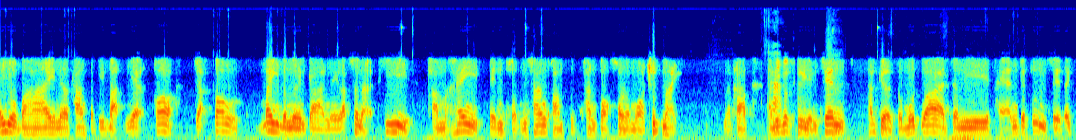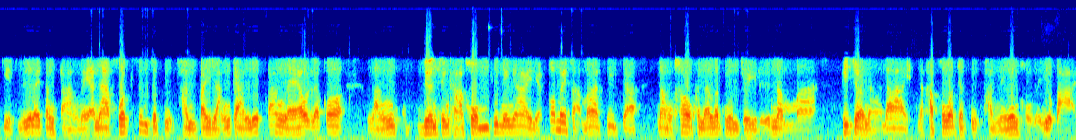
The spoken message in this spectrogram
นโยบายแนวทางปฏิบัติเนี่ยก็จะต้องไม่ดำเนินการในลักษณะที่ทำให้เป็นผลสร้างความผูกพันต่อคอรมอชุดใหม่นะครับ อันนี้ก็คืออย่างเช่น ถ้าเกิดสมมุติว่าจะมีแผนกระตุ้นเศรษฐกิจหรืออะไรต่างๆ ในอนาคตซึ่งจะผูกพันไปหลังการเลือกตั้งแล้ว แล้วก็หลังเดือนสิงหาคมพูดง่ายๆเนี่ยก็ไม่สามารถที่จะนำเข้าคณะรัฐมนตรีหรือนำมา พิจารณาได้นะครับ เพราะว่าจะผูกพันในเรื่องของนโยบาย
